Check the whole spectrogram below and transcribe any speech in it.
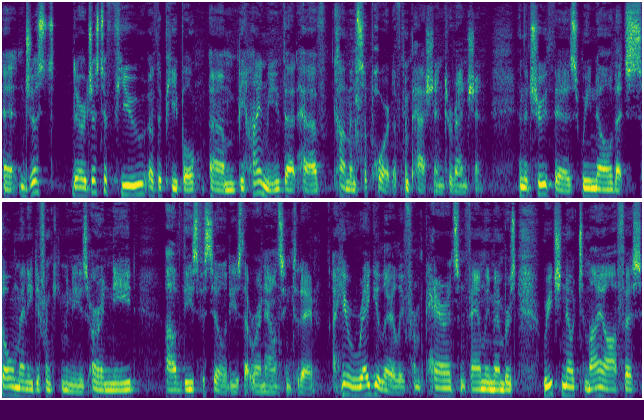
Uh, just there are just a few of the people um, behind me that have come in support of compassion intervention. And the truth is, we know that so many different communities are in need of these facilities that we're announcing today. I hear regularly from parents and family members reaching out to my office,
